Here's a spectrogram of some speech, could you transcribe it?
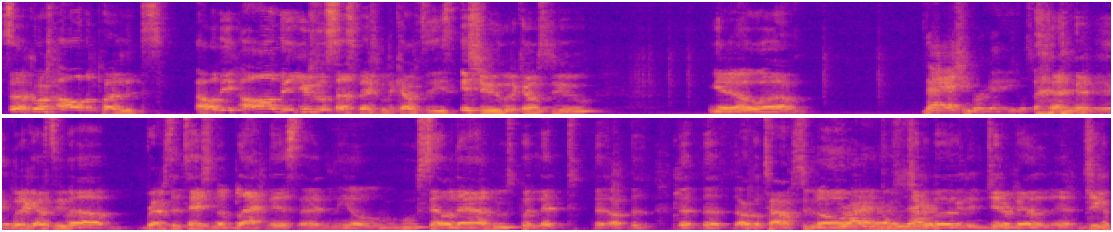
So of course, all the pundits, all the all the usual suspects when it comes to these issues, when it comes to, you know, um, the Ashy Brigade. was- when it comes to uh, representation of blackness and you know who's selling out, who's putting that the uh, the, the, the, the Uncle Tom suit on, Right, right. and jitterbelling, uh, jigger,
